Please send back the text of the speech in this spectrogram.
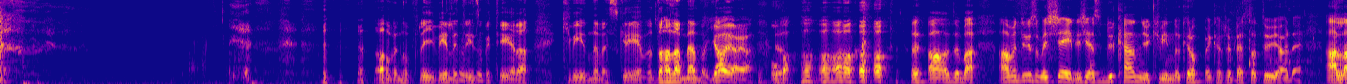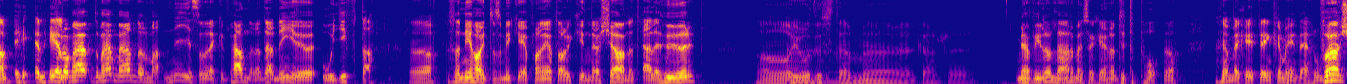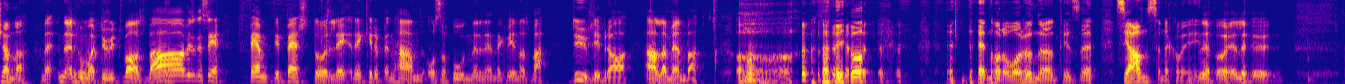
Har vi någon frivilligt att inspektera kvinnorna i skrevet? Då alla män bara ja ja ja. Hon bara "Ah, ah, ah, ah." ja, det bara, ja men du som är tjej, det känns, du kan ju kvinnokroppen, kanske bäst att du gör det. Alla, en hel... För de här, de här männen, de, ni som räcker upp händerna där, ni är ju ogifta. Ja, Så ni har inte så mycket erfarenhet av det kvinnliga könet, eller hur? Ja, jo det stämmer kanske. Men jag vill lära mig så jag kan gärna titta på. Ja. Ja, men jag kan ju tänka mig när hon Får var, jag känna? när, när hon vart utvald, så bara ah, vi ska se 50 pers står, räcker upp en hand och så hon är den enda kvinnan, så bara Du blir bra, alla män bara Åh! jo. Det är några århundraden tills eh, seanserna kommer in. Ja, eller hur?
